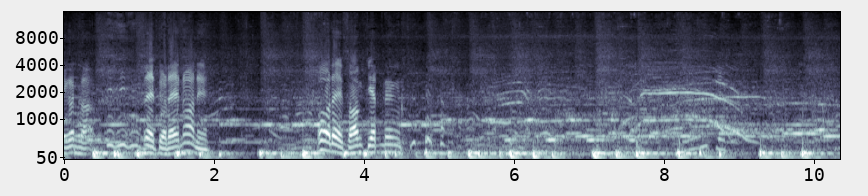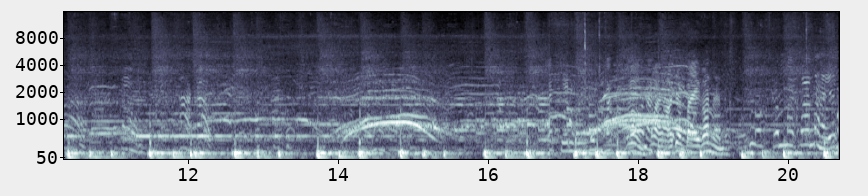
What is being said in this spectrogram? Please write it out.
กใบก่อนเถอะได้ตัวใดนอนี่โอ้ได้สองเจ็ดหนึ่งเกณฑ์ดีด้วยครับเออปล่อยเอาจักใบก่อนหนึ่งก็มาบ้านมาให้อัน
